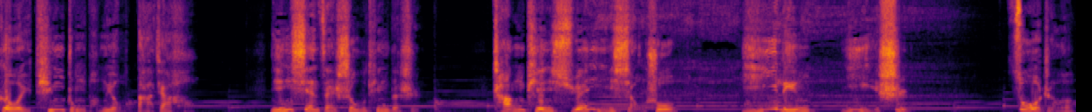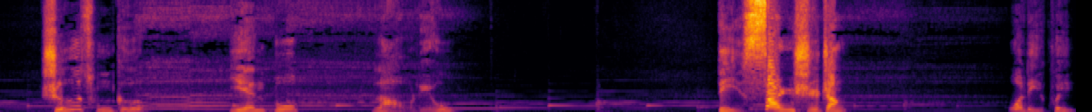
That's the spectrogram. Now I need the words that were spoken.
各位听众朋友，大家好！您现在收听的是长篇悬疑小说《夷陵轶事》，作者蛇从阁，演播老刘。第三十章，我理亏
